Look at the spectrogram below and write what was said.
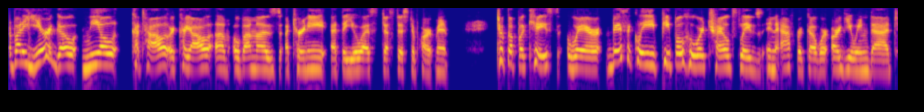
about a year ago, Neal Katyal or Kayal, um, Obama's attorney at the U.S. Justice Department, took up a case where basically people who were child slaves in Africa were arguing that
